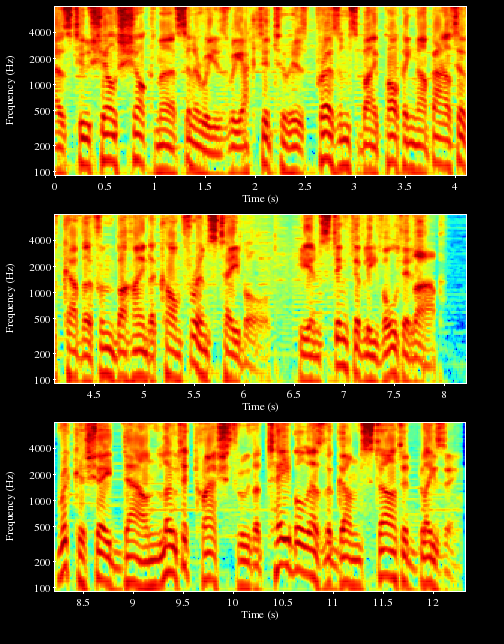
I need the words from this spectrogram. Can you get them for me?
as two shell-shocked mercenaries reacted to his presence by popping up out of cover from behind a conference table. He instinctively vaulted up, ricocheted down low to crash through the table as the gun started blazing.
